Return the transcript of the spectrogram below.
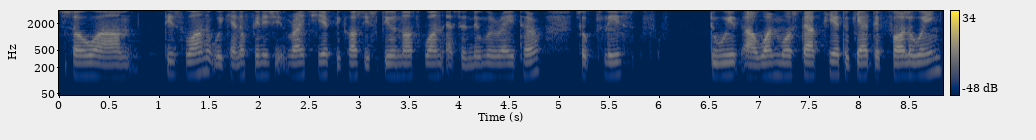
So um, this one, we cannot finish it right here because it's still not 1 as a numerator. So please do it uh, one more step here to get the following.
